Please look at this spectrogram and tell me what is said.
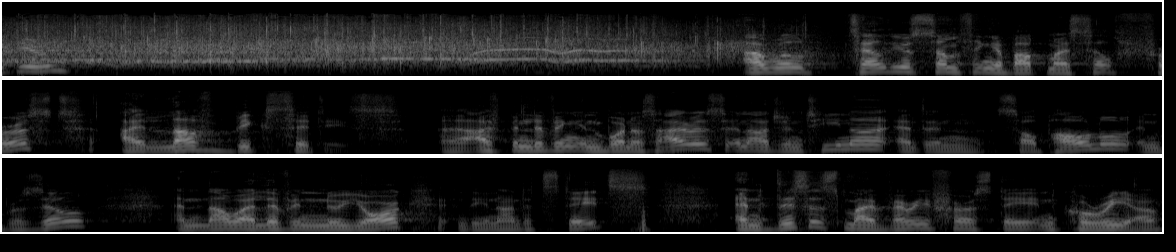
Thank you. I will tell you something about myself first. I love big cities. Uh, I've been living in Buenos Aires in Argentina and in Sao Paulo in Brazil, and now I live in New York in the United States. And this is my very first day in Korea,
